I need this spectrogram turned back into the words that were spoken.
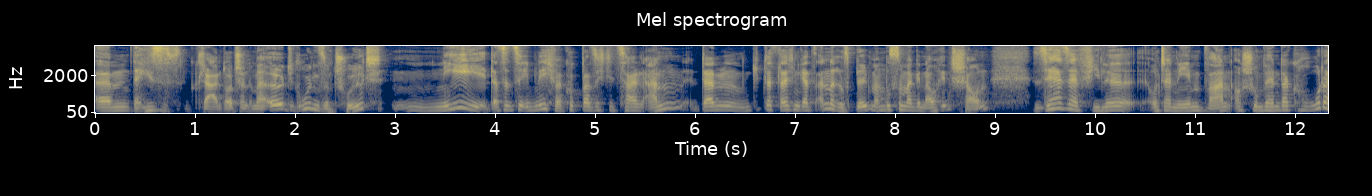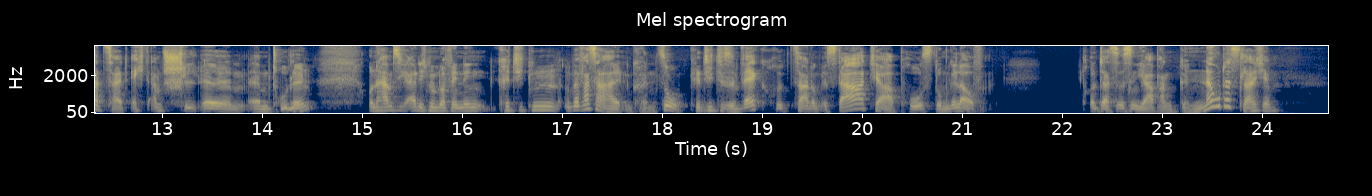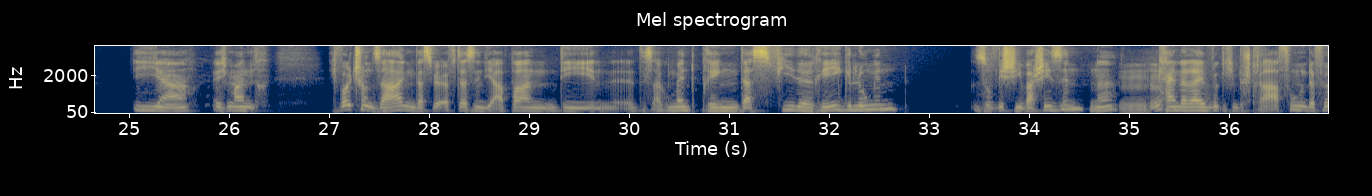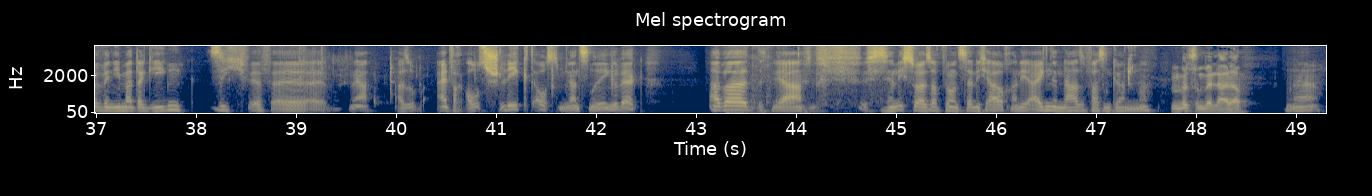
Ähm, da hieß es klar in Deutschland immer, äh, die Grünen sind schuld. Nee, das sind sie eben nicht, weil guckt man sich die Zahlen an, dann gibt das gleich ein ganz anderes Bild. Man muss nur mal genau hinschauen. Sehr, sehr viele Unternehmen waren auch schon während der Corona-Zeit echt am Schl äh, ähm, Trudeln und haben sich eigentlich nur noch wegen den Krediten über Wasser halten können. So, Kredite sind weg, Rückzahlung ist da, tja, Prost, dumm gelaufen. Und das ist in Japan genau das gleiche. Ja, ich meine, ich wollte schon sagen, dass wir öfters in Japan die, das Argument bringen, dass viele Regelungen so wischiwaschi sind, ne? Mhm. Keinerlei wirklichen Bestrafungen dafür, wenn jemand dagegen sich, äh, äh, ja, also einfach ausschlägt aus dem ganzen Regelwerk. Aber ja, es ist ja nicht so, als ob wir uns da nicht auch an die eigene Nase fassen können, ne? Müssen wir leider. Ja.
